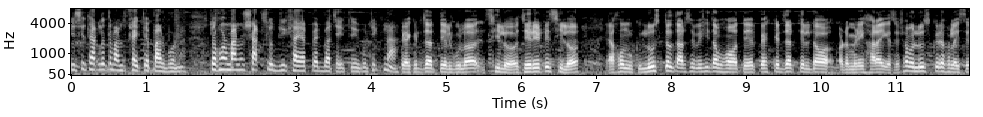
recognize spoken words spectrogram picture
বেশি থাকলে তো মানুষ খাইতে পারব না। তখন মানুষ শাকসবজি খাইয়া পেট বাঁচাইতে হইব, ঠিক না? প্যাকেটজাত তেলগুলো ছিল, যে রেটে ছিল, এখন লুজ তেল তার চেয়ে বেশি দাম হওয়াতে প্যাকেটজাত তেলটা অটোমেটিক হারাই গেছে। সবাই লুজ করে ফেলাইছে।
